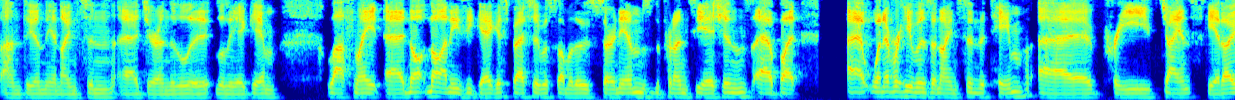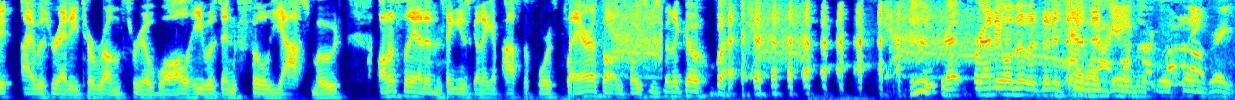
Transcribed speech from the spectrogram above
and doing the announcing uh, during the Lul- Luleå game last night. Uh, not not an easy gig, especially with some of those surnames, the pronunciations. Uh, but uh, whenever he was announcing the team uh, pre Giants skate out, I was ready to run through a wall. He was in full yas mode. Honestly, I didn't think he was going to get past the fourth player. I thought his voice was going to go, but. for, for anyone that was in attendance, game, we're playing great.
